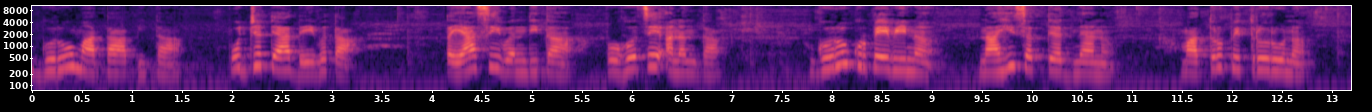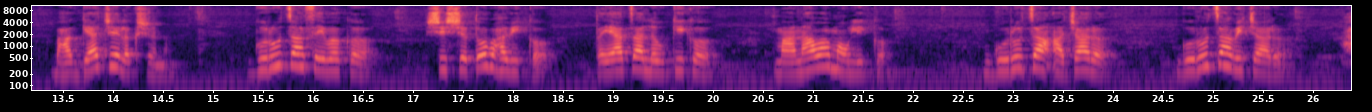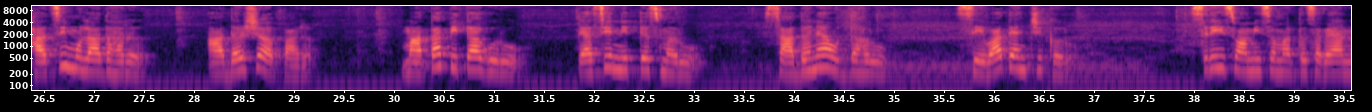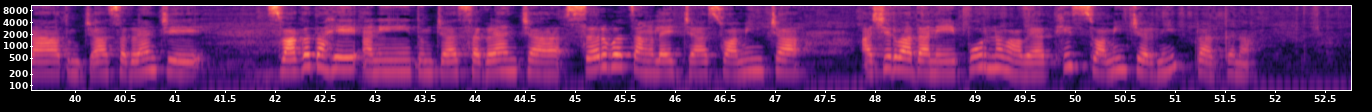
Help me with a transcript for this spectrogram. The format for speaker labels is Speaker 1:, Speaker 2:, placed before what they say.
Speaker 1: गुरु माता पिता पूज्य त्या देवता तयासी वंदिता पोहोचे अनंता. गुरु कृपेविन नाही सत्य ज्ञान मातृपितृऋण भाग्याचे लक्षण. गुरुचा सेवक शिष्य तो भाविक तयाचा लौकिक मानावा मौलिक. गुरुचा आचार गुरुचा विचार हाची मुलाधार आदर्श अपार. माता पिता गुरु त्याचे नित्य स्मरू साधन्या उद्धारू सेवा त्यांची करू. श्री स्वामी समर्थ सगळ्यांना तुमच्या सगळ्यांचे स्वागत आहे आणि तुमच्या सगळ्यांच्या सर्व चांगल्याच्या स्वामींच्या आशीर्वादाने पूर्ण व्हाव्यात हीच स्वामींचरणी प्रार्थना.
